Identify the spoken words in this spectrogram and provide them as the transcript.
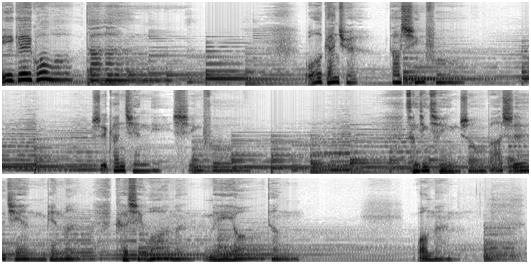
你给过我答案。我感觉到幸福，是看见你幸福。曾经亲手把时间变慢，可惜我们没有等。我们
